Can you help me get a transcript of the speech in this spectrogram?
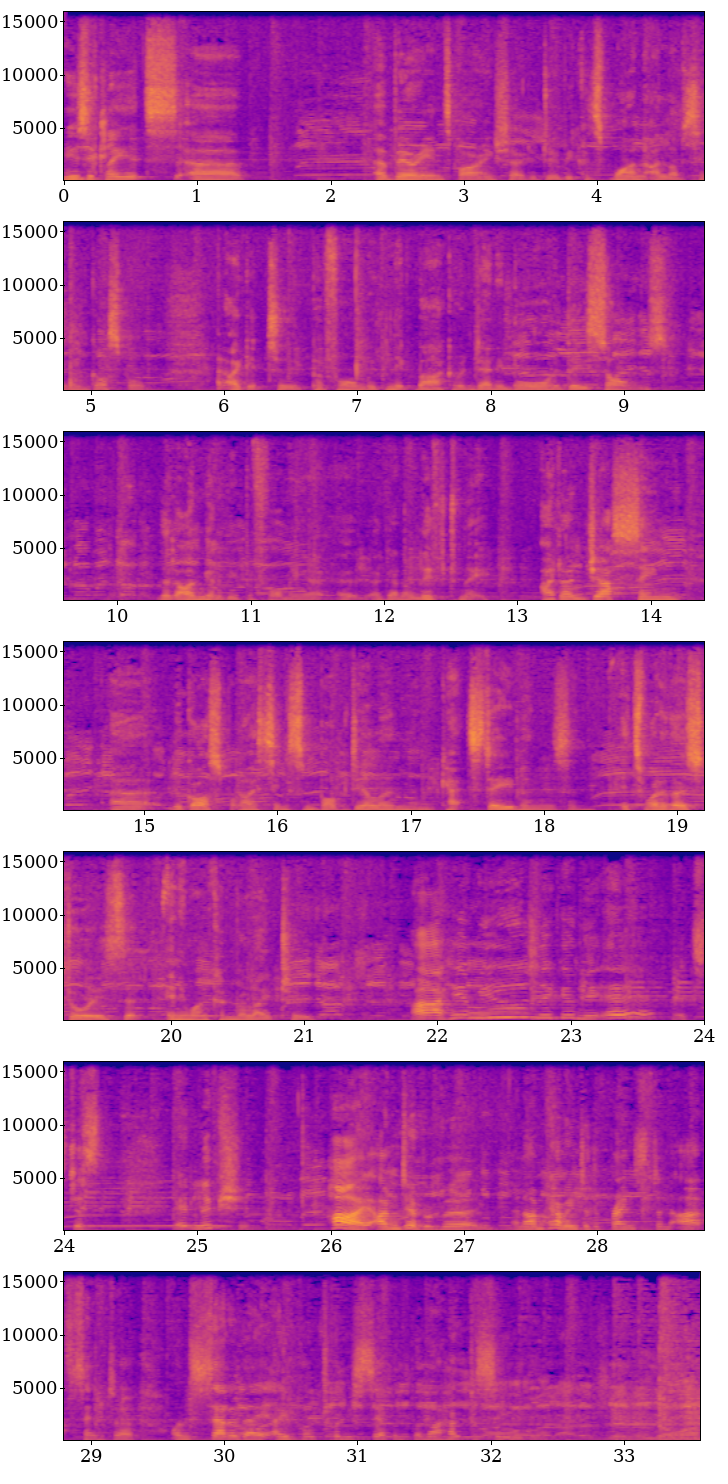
Musically, it's uh, a very inspiring show to do because one, I love singing gospel. I get to perform with Nick Barker and Dannie Bourne. These songs that I'm going to be performing are, are, going to lift me. I don't just sing uh, the gospel, I sing some Bob Dylan and Cat Stevens, and it's one of those stories that anyone can relate to. I hear music in the air, it's just, it lifts you. Hi, I'm Debra Byrne, and I'm coming to the Frankston Arts Centre on Saturday, April 27th, and I hope to see you there.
